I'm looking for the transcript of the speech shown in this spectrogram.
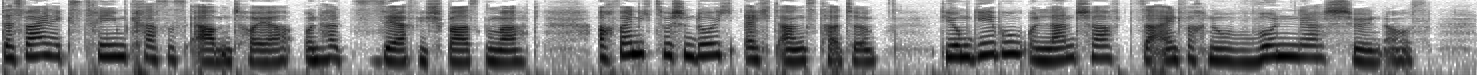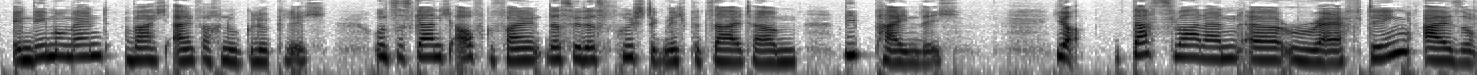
Das war ein extrem krasses Abenteuer und hat sehr viel Spaß gemacht, auch wenn ich zwischendurch echt Angst hatte. Die Umgebung und Landschaft sah einfach nur wunderschön aus. In dem Moment war ich einfach nur glücklich. Uns ist gar nicht aufgefallen, dass wir das Frühstück nicht bezahlt haben. Wie peinlich. Ja, das war dann äh, Rafting. Also,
